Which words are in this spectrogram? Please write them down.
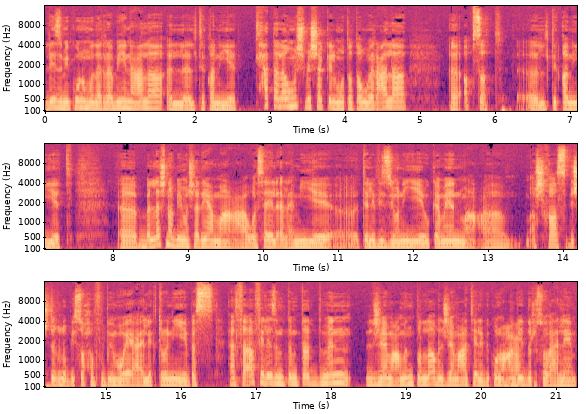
لازم يكونوا مدربين على التقنيات حتى لو مش بشكل متطور على آه، أبسط التقنيات. بلشنا بمشاريع مع وسائل إعلامية آه، تلفزيونية وكمان مع آه، أشخاص بيشتغلوا بصحف وبمواقع إلكترونية. بس هالثقافة لازم تمتد من الجامعة من طلاب الجامعات يلي بيكونوا عم نعم. بيدرسوا إعلام.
